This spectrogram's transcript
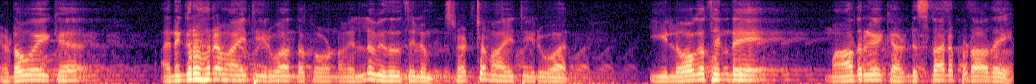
ഇടവകയ്ക്ക് അനുഗ്രഹരമായി തീരുവാൻ തക്കവണ്ണം എല്ലാ വിധത്തിലും ശ്രേഷ്ഠമായി തീരുവാൻ ഈ ലോകത്തിന്റെ മാതൃകയ്ക്ക് അടിസ്ഥാനപ്പെടാതെ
